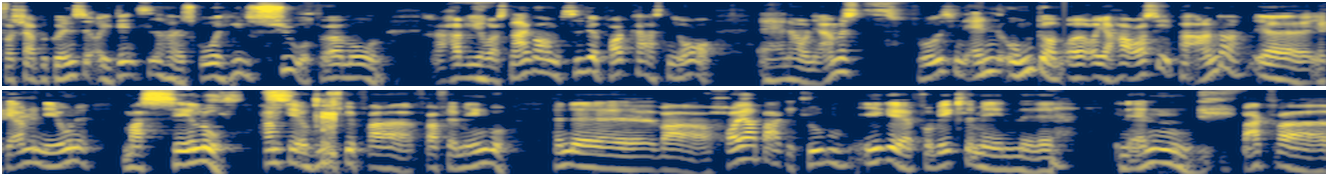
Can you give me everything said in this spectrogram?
for Chapecoense, og i den tid har han scoret hele 47 mål. Så har vi jo snakket om tidligere podcasten i år, at han har jo nærmest fået sin anden ungdom, og, og jeg har også et par andre, jeg, jeg gerne vil nævne. Marcelo, ham kan jeg huske fra, fra Flamengo. Han øh, var højre bak i klubben, ikke at forveksle med en, øh, en anden bak fra,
